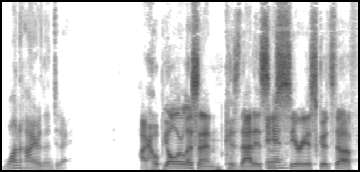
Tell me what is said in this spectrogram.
one higher than today. I hope y'all are listening because that is some And- serious good stuff.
